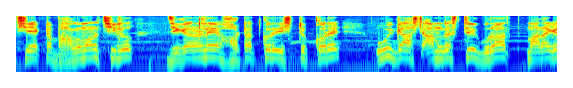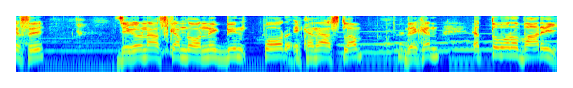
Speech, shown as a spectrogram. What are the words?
সে একটা ভালো মানুষ ছিল, যে কারণে হঠাৎ করে স্টক করে ওই গাছ আম গাছটির গোড়াত মারা গেছে। যে কারণে আজকে আমরা অনেক দিন পর এখানে আসলাম। দেখেন, এত বড় বাড়ি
